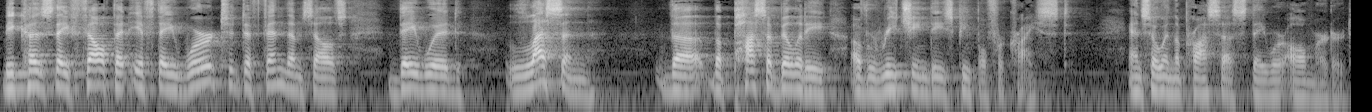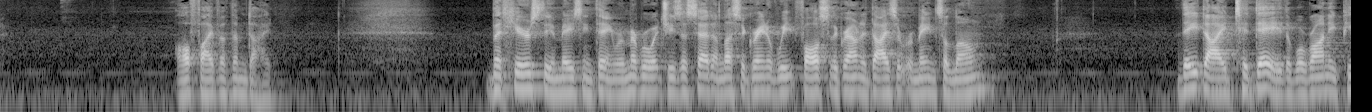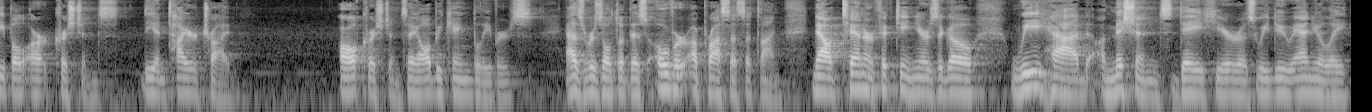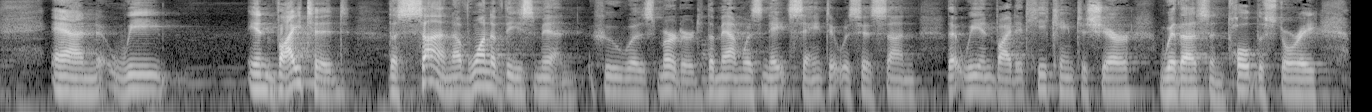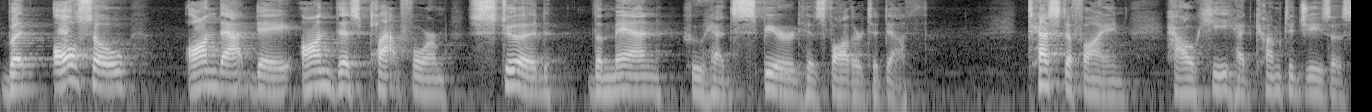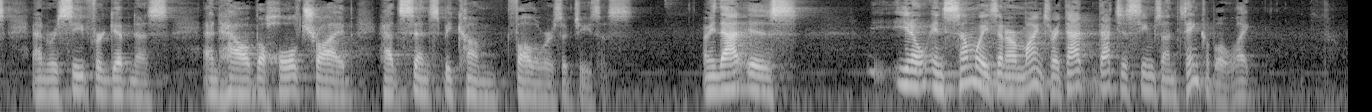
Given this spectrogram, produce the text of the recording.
Because they felt that if they were to defend themselves, they would lessen the, the possibility of reaching these people for Christ. And so, in the process, they were all murdered. All five of them died. But here's the amazing thing remember what Jesus said unless a grain of wheat falls to the ground and dies, it remains alone? They died today. The Waorani people are Christians, the entire tribe. All Christians. They all became believers as a result of this over a process of time. Now, 10 or 15 years ago, we had a missions day here, as we do annually, and we invited the son of one of these men who was murdered. The man was Nate Saint, it was his son that we invited. He came to share with us and told the story, but also on that day, on this platform, stood the man who had speared his father to death, testifying how he had come to Jesus and received forgiveness, and how the whole tribe had since become followers of Jesus. I mean, that is, you know, in some ways in our minds, right? That, that just seems unthinkable. Like,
